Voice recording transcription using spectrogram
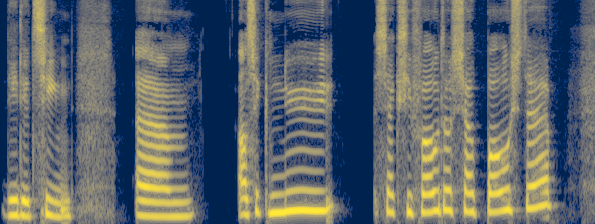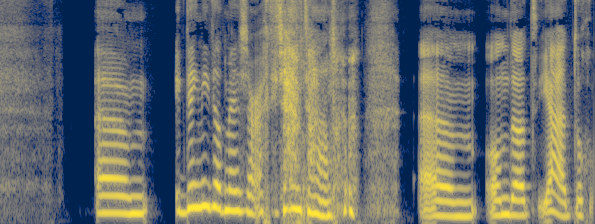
die dit zien? Ehm, als ik nu sexy foto's zou posten, ehm, ik denk niet dat mensen daar echt iets uithalen. Ehm, omdat, ja, toch,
